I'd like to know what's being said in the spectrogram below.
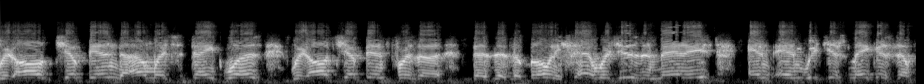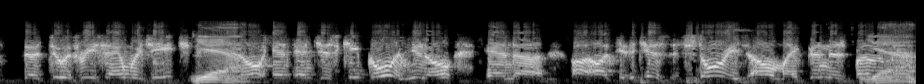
We'd all chip in to how much the tank was. We'd all chip in for the the, the, the bologna sandwiches and mayonnaise, and and we just make us a, a two or three sandwich each Yeah. you know, and, and just keep going, you know, and uh, uh, uh, just stories. Oh my goodness, brother, Yeah.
